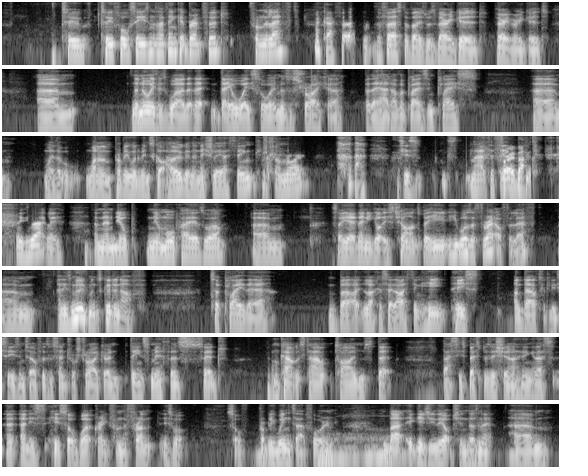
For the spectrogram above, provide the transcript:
two two full seasons, I think, at Brentford from the left. Okay. First, the first of those was very good, very very good. Um, the noises were that they, they, always saw him as a striker, but they had other players in place. Um, whether one of them probably would have been Scott Hogan initially, I think, if I'm right, which is mad to think. Throwback. Exactly, and then Neil Neal Maupay as well. Um, so yeah, then he got his chance, but he he was a threat off the left. Um, and his movement's good enough to play there. But like I said, I think he he's undoubtedly sees himself as a central striker, and Dean Smith has said on countless ta- times that that's his best position. I think that's and his his sort of work rate from the front is what sort of probably wins that for him. But it gives you the option, doesn't it? Um,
